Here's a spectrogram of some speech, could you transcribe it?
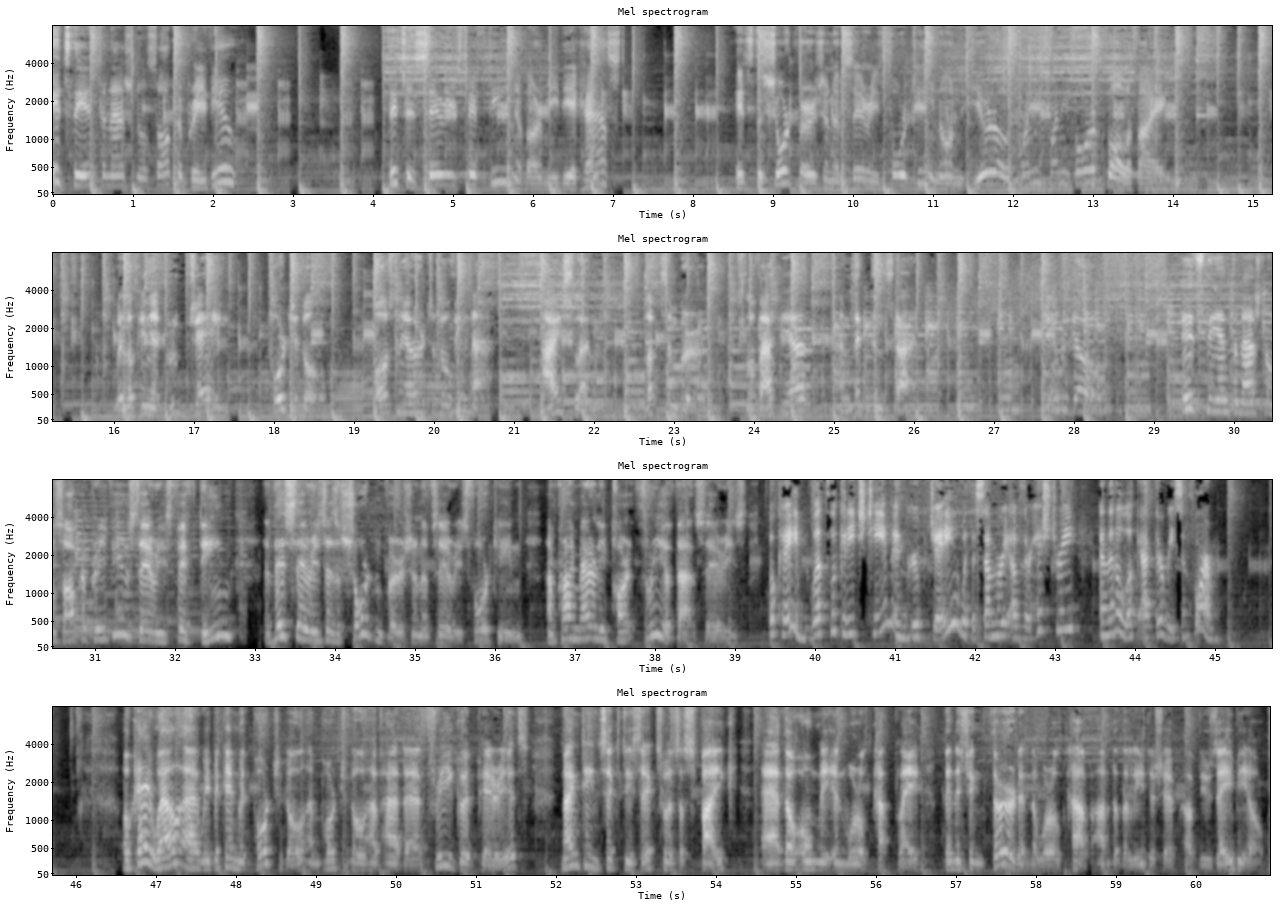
It's the International Soccer Preview. This is Series 15 of our MediaCast. It's the short version of Series 14 on Euro 2024 qualifying. We're looking at Group J Portugal, Bosnia Herzegovina, Iceland, Luxembourg, Slovakia, and Liechtenstein. It's the International Soccer Preview, Series 15. This series is a shortened version of Series 14 and primarily part three of that series. Okay, let's look at each team in Group J with a summary of their history and then a look at their recent form. Okay, well, uh, we begin with Portugal, and Portugal have had uh, three good periods. 1966 was a spike, uh, though only in World Cup play, finishing third in the World Cup under the leadership of Eusebio.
